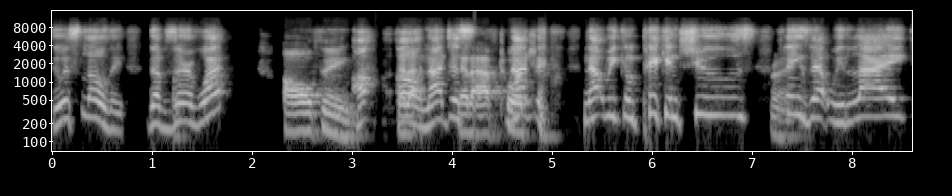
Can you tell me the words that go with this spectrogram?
Do it slowly. To observe what? All things. Uh, oh, I, not just that I've not. Not we can pick and choose right. things that we like.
